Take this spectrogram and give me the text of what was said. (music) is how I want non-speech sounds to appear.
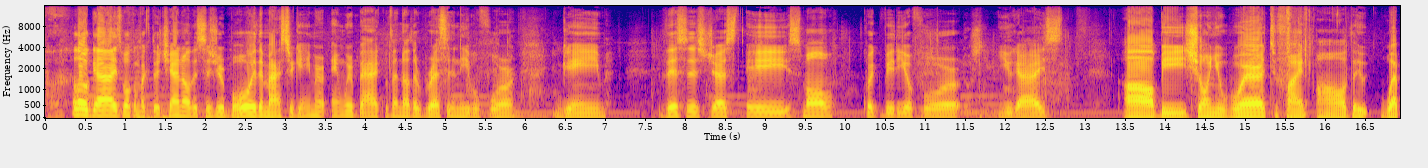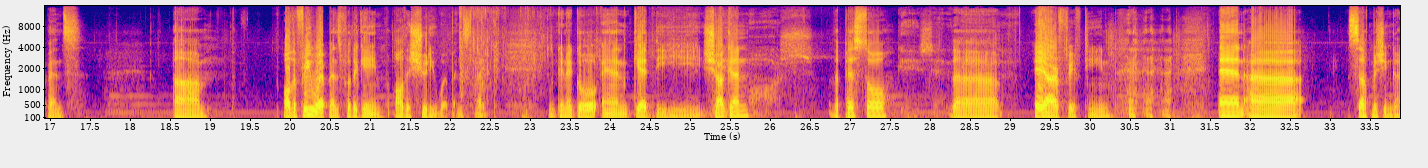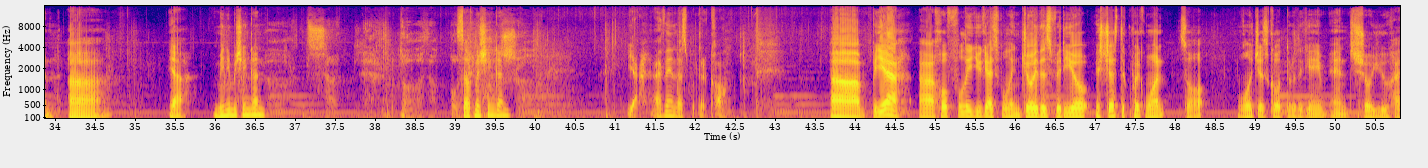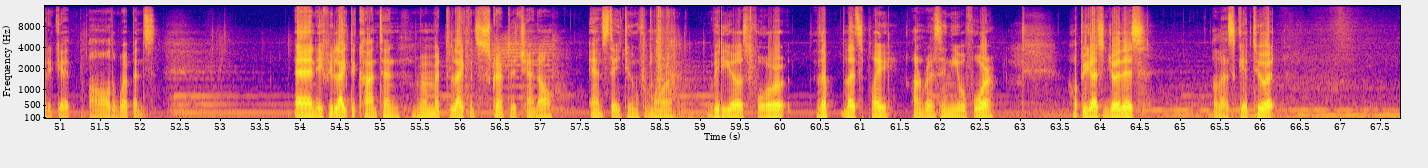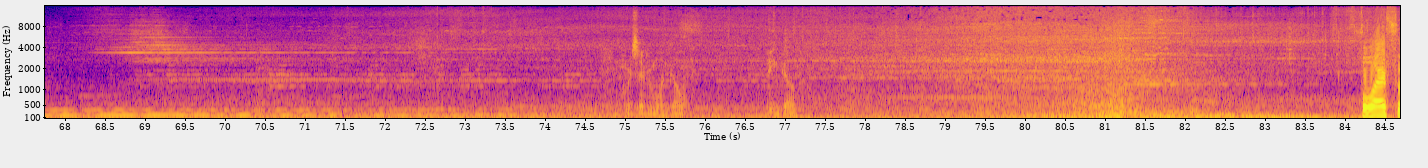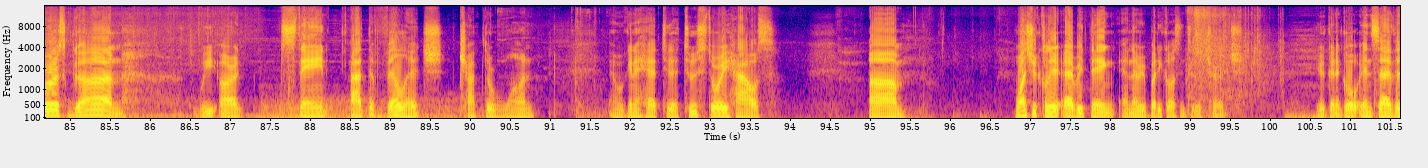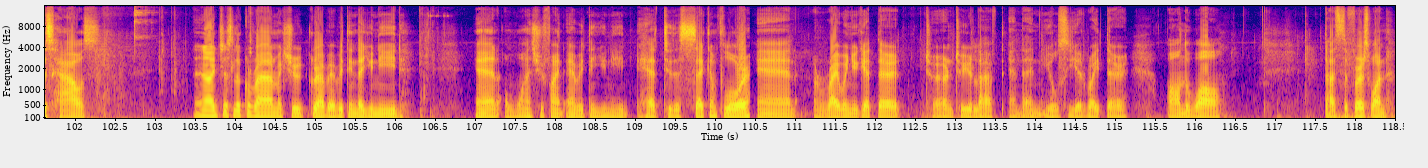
Hello guys, welcome back to the channel. This is your boy, the Master Gamer, and we're back with another Resident Evil 4 game. This is just a small, quick video for you guys. I'll be showing you where to find all the weapons. Um, all the free weapons for the game, all the shooting weapons. Like, we're gonna go and get the shotgun, the pistol, the AR-15 (laughs) and uh self-machine gun. Uh yeah. Mini machine gun? Self-machine gun? Yeah I think that's what they're called. Uh, but yeah uh, hopefully you guys will enjoy this video. It's just a quick one so we'll just go through the game and show you how to get all the weapons. And if you like the content remember to like and subscribe to the channel and stay tuned for more videos for the Let's Play on Resident Evil 4. Hope you guys enjoy this. Let's get to it. Where's everyone going? Bingo? For our first gun, we are staying at the village, chapter 1. And we're going to head to the two-story house. Um, once you clear everything and everybody goes into the church, you're going to go inside this house. And I just look around, make sure you grab everything that you need. And once you find everything you need, head to the second floor. And right when you get there, turn to your left and then you'll see it right there on the wall. That's the first one,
